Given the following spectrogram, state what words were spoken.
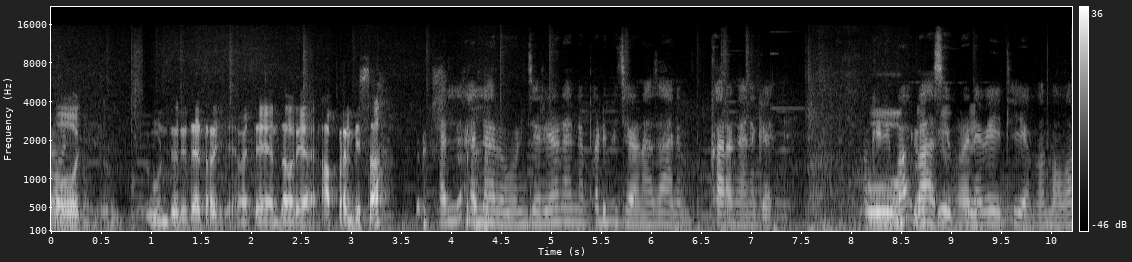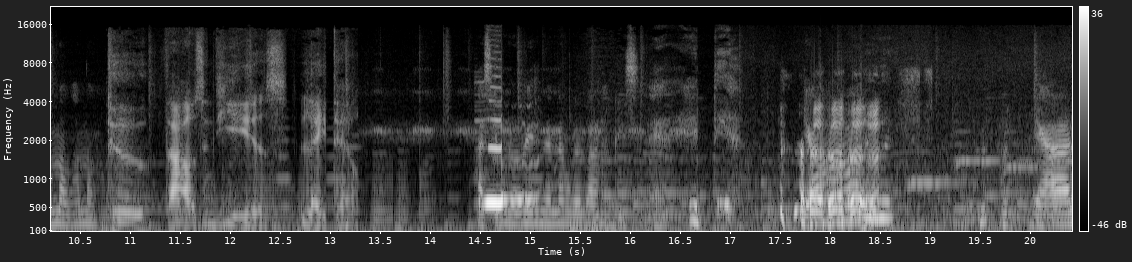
ഓ മറ്റേ എന്താ പറയാ അപ്രന്റീസാ? അല്ല അല്ല റൂൺചെറിയാണ് എന്നെ പഠിപ്പിച്ചാണ് ആ സാധനം കറങ്ങാനൊക്കെ. ഓ, okay, okay, ബാസി okay. ബ്രോനെ വെയിറ്റ് ചെയ്യാം. വന്നോ വന്നോ വന്നോ. 2,000 years later. ബാസി ബ്രോ വരുന്നത് നമുക്ക് കാണാം guys. ഏ, എത്തിയ. ഞാനിത് ഞാൾ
